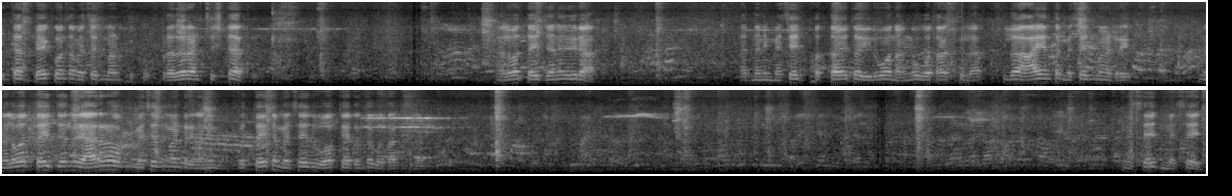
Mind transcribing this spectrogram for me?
ಇಂಥದ್ದು ಬೇಕು ಅಂತ ಮೆಸೇಜ್ ಮಾಡಬೇಕು. ಬ್ರದರ್ ಆ್ಯಂಡ್ ಸಿಸ್ಟರ್ ನಲವತ್ತೈದು ಜನ ಇದ್ದೀರಾ ಅದು ನನಗೆ ಮೆಸೇಜ್ ಗೊತ್ತಾಯ್ತೋ ಇಲ್ವೋ ನನಗೂ ಗೊತ್ತಾಗ್ತಿಲ್ಲ. ಇಲ್ಲ, ಆಯ್ ಅಂತ ಮೆಸೇಜ್ ಮಾಡಿರಿ. ನಲವತ್ತೈದು ಜನ ಯಾರು ಮೆಸೇಜ್ ಮಾಡ್ರಿ, ನನಗೆ ಗೊತ್ತಾಯ್ತಾ ಮೆಸೇಜ್ ಹೋಗ್ತೈತೆ ಅಂತ ಗೊತ್ತಾಗ್ತಿಲ್ಲ. ಮೆಸೇಜ್ ಮೆಸೇಜ್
